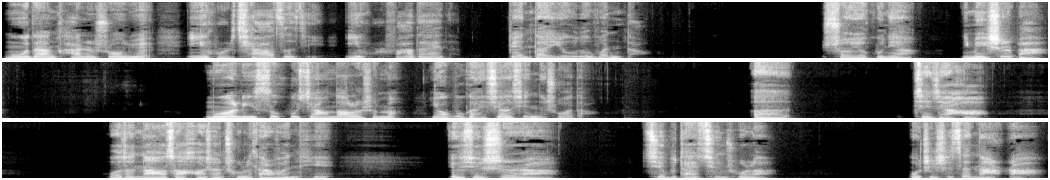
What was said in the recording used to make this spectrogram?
牡丹看着双月，一会儿掐自己，一会儿发呆的，便担忧的问道：“双月姑娘，你没事吧？”莫离似乎想到了什么，又不敢相信的说道。呃，姐姐好，我的脑子好像出了点问题，有些事啊，记不太清楚了。我这是在哪儿啊？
